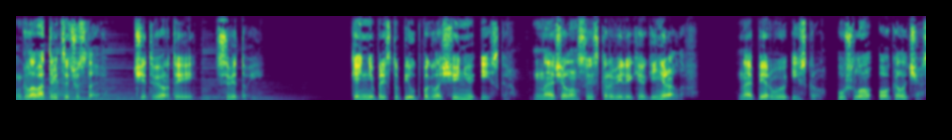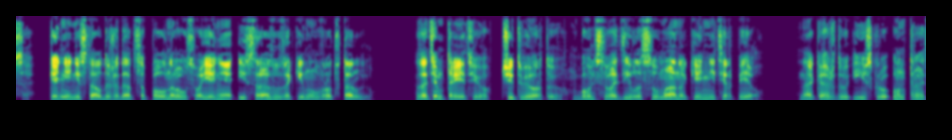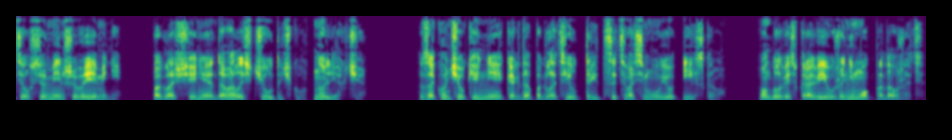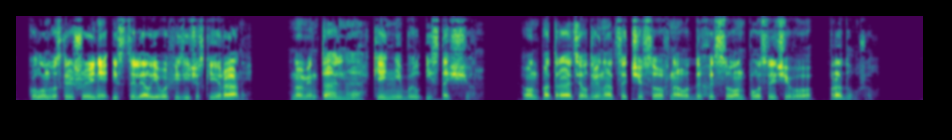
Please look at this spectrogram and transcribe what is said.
Глава 36. Четвертый святой. Кенни приступил к поглощению искр. Начал он с искр великих генералов. На первую искру ушло около часа. Кенни не стал дожидаться полного усвоения и сразу закинул в рот вторую. Затем третью, четвертую. Боль сводила с ума, но Кенни терпел. На каждую искру он тратил все меньше времени. Поглощение давалось чуточку, но легче. Закончил Кенни, когда поглотил тридцать восьмую искру. Он был весь в крови и уже не мог продолжать. Кулон воскрешения исцелял его физические раны, но ментально Кенни был истощен. Он потратил 12 часов на отдых и сон, после чего продолжил.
